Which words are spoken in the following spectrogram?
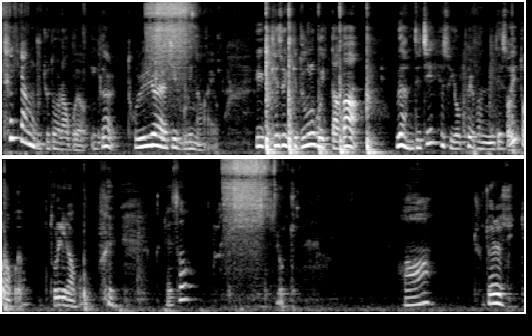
특이한 구조더라고요. 이걸 돌려야지 물이 나와요. 이 계속 이렇게 누르고 있다가 왜 안 되지? 해서 옆을 봤는데 써 있더라고요. 돌리라고. 그래서 이렇게 아 조절할 수 있대.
